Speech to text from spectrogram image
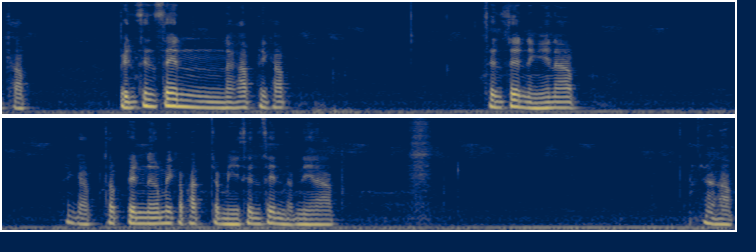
นี่ครับ เป็นเส้นๆนะครับนี่ครับ เส้นๆอย่างนี้นะครับนี่ครับ ถ้าเป็นเนื้อเมกะพัดจะมีเส้นๆแบบนี้นะครับนะครับ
